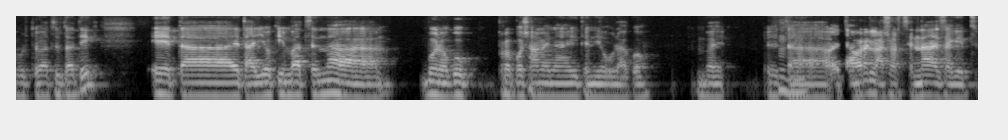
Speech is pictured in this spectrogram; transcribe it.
urte batzutatik, eta eta jokin batzen da, bueno, guk proposamena egiten diogulako, bai, eta, mhm. eta horrela sortzen da, ezakit,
